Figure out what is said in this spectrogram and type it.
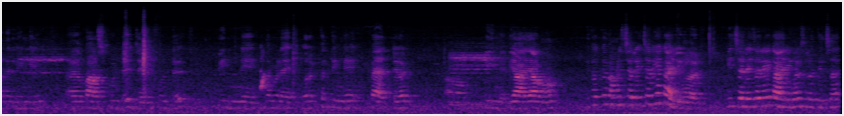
അതല്ലെങ്കിൽ ഫാസ്റ്റ് ഫുഡ് ജങ്ക് ഫുഡ് പിന്നെ നമ്മുടെ ഉറക്കത്തിന്റെ പാറ്റേൺ പിന്നെ വ്യായാമം ഇതൊക്കെ നമ്മൾ ചെറിയ ചെറിയ കാര്യങ്ങളാണ്. ഈ ചെറിയ ചെറിയ കാര്യങ്ങൾ ശ്രദ്ധിച്ചാൽ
